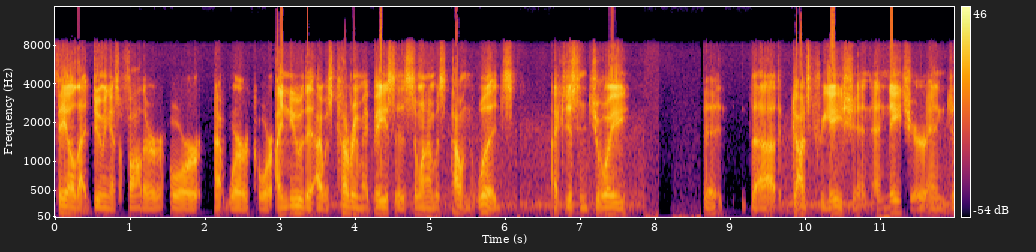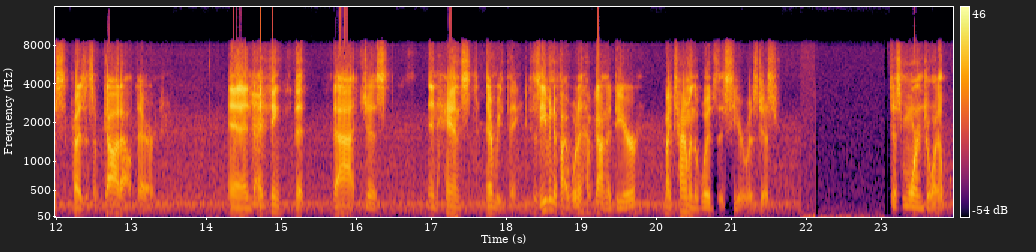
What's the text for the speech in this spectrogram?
failed at doing as a father or at work or i knew that i was covering my bases so when i was out in the woods i could just enjoy the the, the god's creation and nature and just the presence of god out there and i think that that just enhanced everything because even if i wouldn't have gotten a deer my time in the woods this year was just just more enjoyable.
